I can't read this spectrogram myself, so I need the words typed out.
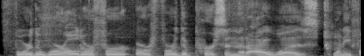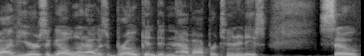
for the world or for or for the person that i was 25 years ago when i was broke and didn't have opportunities. So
